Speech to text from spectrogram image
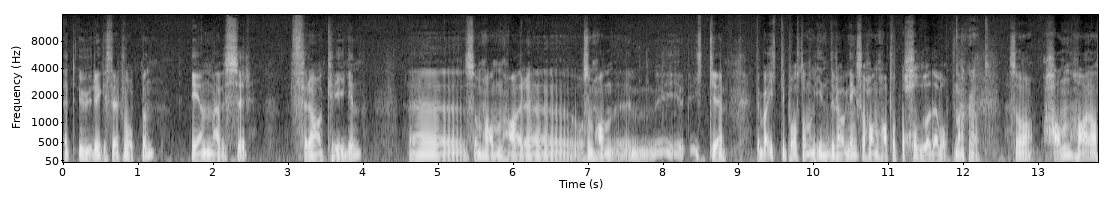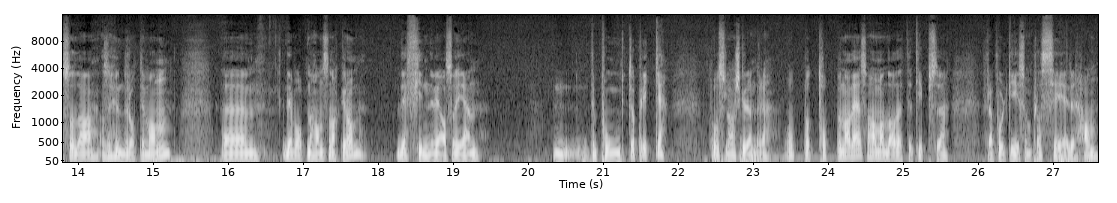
et uregistrert våpen, en Mauser, fra krigen. som han har Og som han ikke Det var ikke påstand om inndragning, så han har fått beholde det våpenet. Så han har altså da Altså 180-mannen. Eh, det våpenet han snakker om, det finner vi altså igjen til punkt og prikke hos Lars Grønnere. Og på toppen av det så har man da dette tipset fra politiet som plasserer han,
